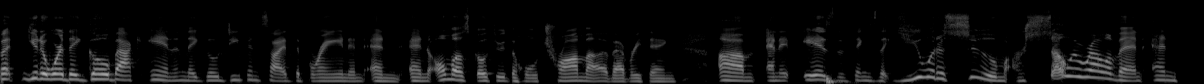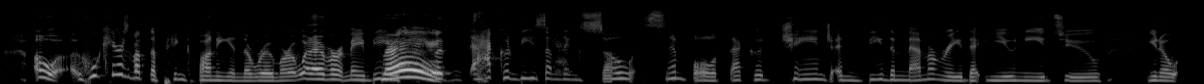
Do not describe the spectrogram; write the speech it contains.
But you know, where they go back in and they go deep inside the brain and and and almost go through the whole trauma of everything. Um, and it is the things that you would assume are so irrelevant and oh, uh, who cares about the pink bunny in the room or whatever it may be? right. But that could be something so simple that could change and be the memory that you need to, you know,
